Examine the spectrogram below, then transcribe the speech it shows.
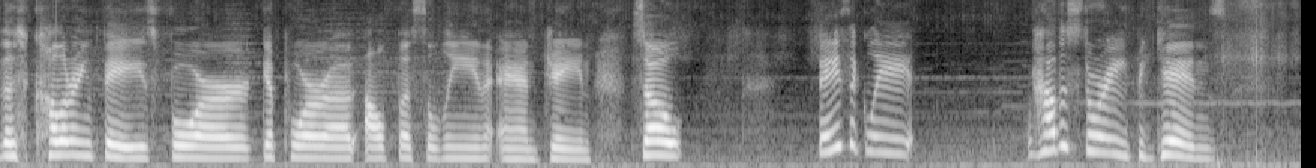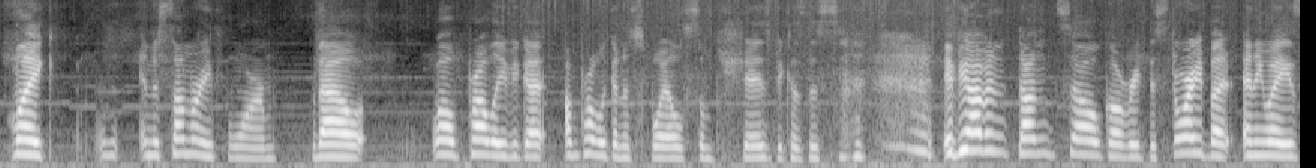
the coloring phase for Gapora, Alpha, Celine, and Jane. So basically, how the story begins, like in a summary form, without well, probably if you get, I'm probably gonna spoil some shiz because this, if you haven't done so, go read the story. But anyways,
